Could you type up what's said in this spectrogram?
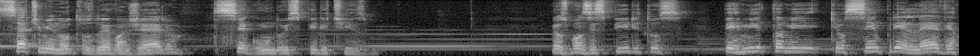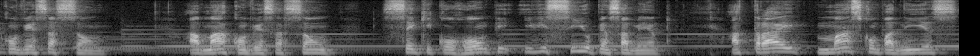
Sete minutos do Evangelho segundo o Espiritismo. Meus bons espíritos, permita-me que eu sempre eleve a conversação. A má conversação sei que corrompe e vicia o pensamento, atrai más companhias,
